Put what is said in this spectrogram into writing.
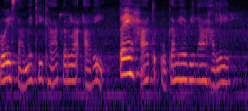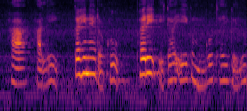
કોઈ સામેથી ઘા કરવા આવે તો એ હાથ ઉગામ્યા વિના હાલે હા, હાલે. કહીને રઘુ, ફરી એકાએક મૂંગો થઈ ગયો.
